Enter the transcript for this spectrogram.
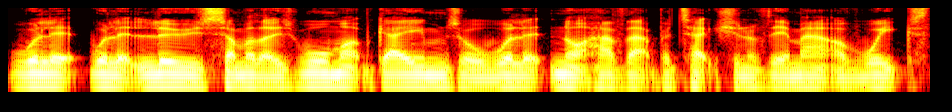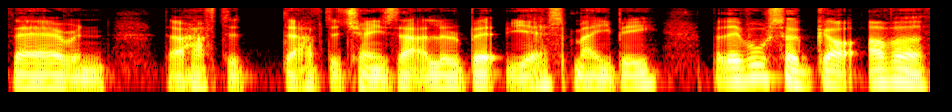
Will it will it lose some of those warm up games, or will it not have that protection of the amount of weeks there, and they'll have to they'll have to change that a little bit? Yes, maybe. But they've also got other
